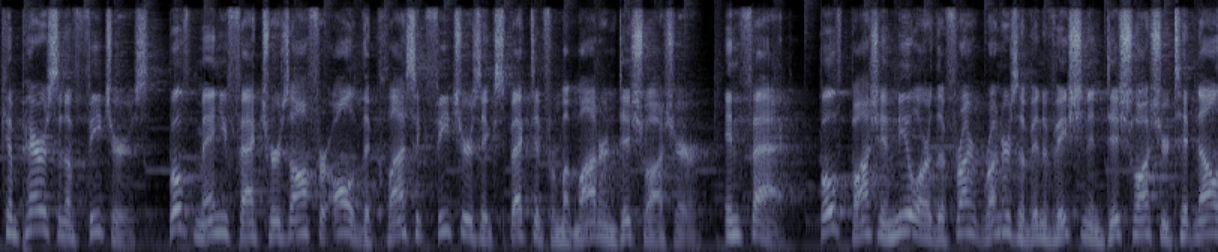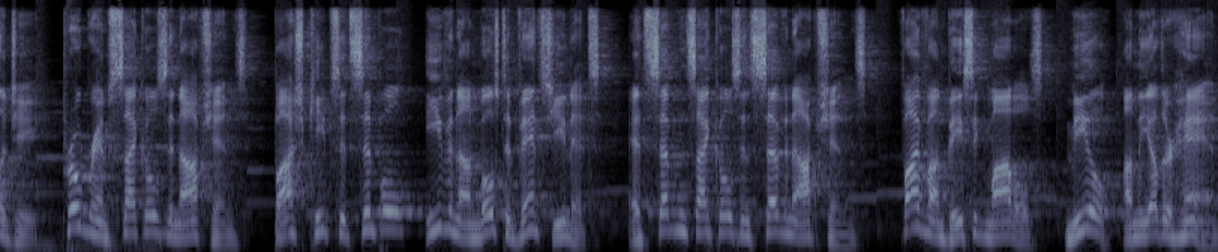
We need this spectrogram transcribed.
Comparison of features. Both manufacturers offer all of the classic features expected from a modern dishwasher. In fact, both Bosch and Miele are the front runners of innovation in dishwasher technology, program cycles, and options. Bosch keeps it simple, even on most advanced units, at 7 cycles and 7 options. 5 on basic models. Miele, on the other hand,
